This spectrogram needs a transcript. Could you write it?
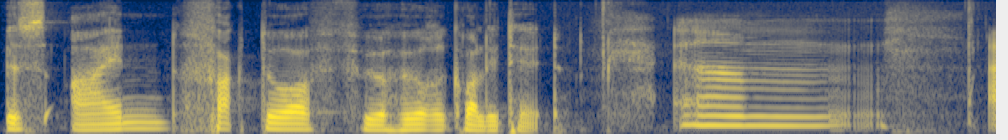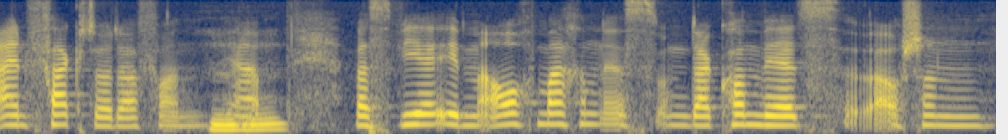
ist ein Faktor für höhere Qualität? Ähm, ein Faktor davon, mhm. ja. Was wir eben auch machen ist, und da kommen wir jetzt auch schon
